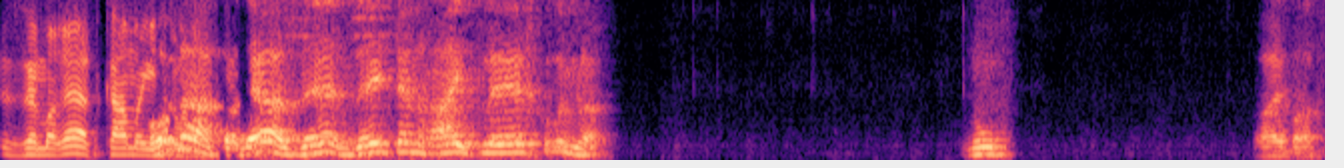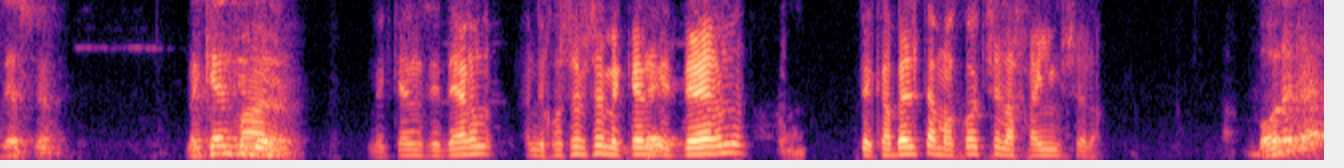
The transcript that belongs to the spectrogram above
זה מראה עד כמה היא בואנה, טובה. אתה יודע, זה, זה ייתן הייפ ל... איך קוראים לה? נו. וואי, ברח לי השם. מקנזי? דרן. מקנזי דרן, אני חושב שמקנזי ו- דרן תקבל את המכות של החיים שלה. בוא נראה.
